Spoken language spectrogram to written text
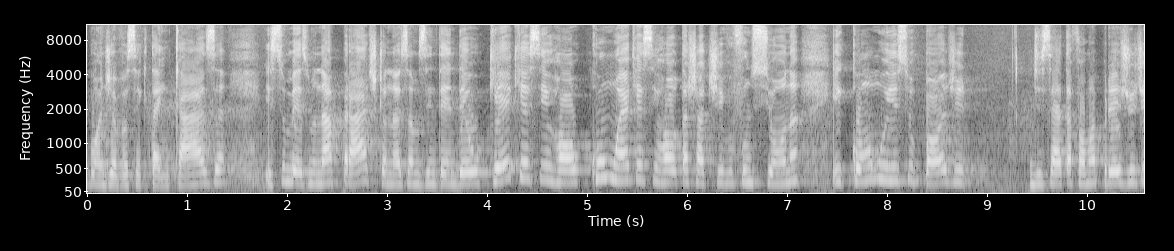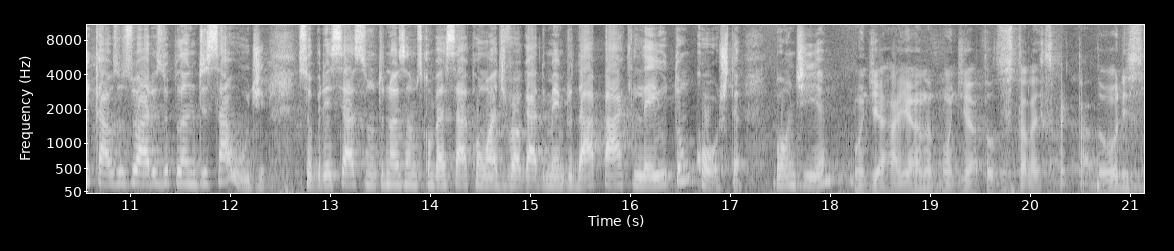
Bom dia você que está em casa. Isso mesmo, na prática nós vamos entender o que que esse rol, como é que esse rol taxativo funciona e como isso pode de certa forma prejudicar os usuários do plano de saúde. Sobre esse assunto nós vamos conversar com o advogado membro da APAC, Leilton Costa. Bom dia. Bom dia, Rayana. Bom dia a todos os telespectadores.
